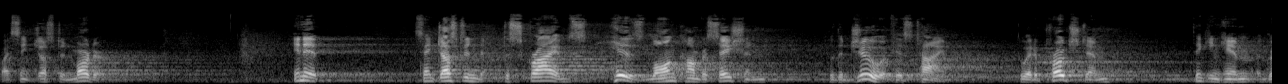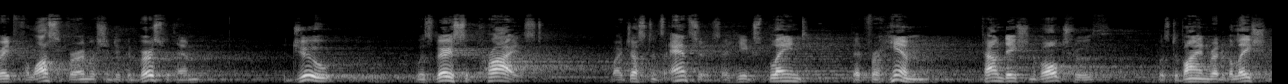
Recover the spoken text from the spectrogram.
by St. Justin Martyr. In it, St. Justin describes his long conversation with a Jew of his time who had approached him, thinking him a great philosopher and wishing to converse with him. The Jew was very surprised by Justin's answers. He explained that for him, the foundation of all truth was divine revelation.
